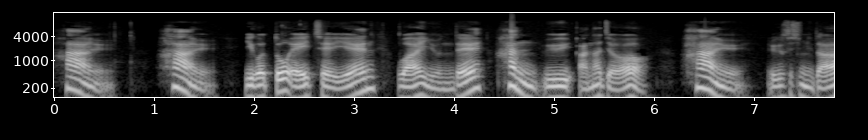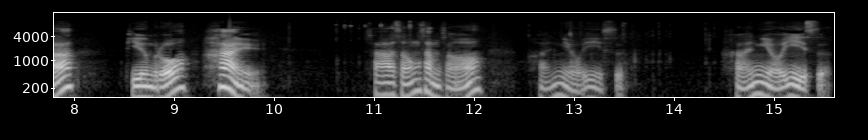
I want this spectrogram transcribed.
한유, 한유. 이것도 H-A-N-Y-U인데 한유 안 하죠. 한유 이렇게 쓰십니다. 비음으로 한유. 사성, 삼성. 很有意思.很有意思.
